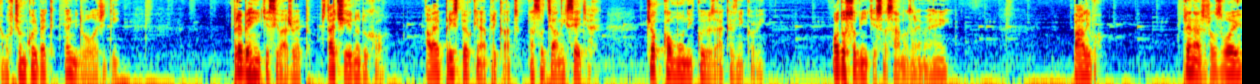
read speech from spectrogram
alebo v čomkoľvek, veľmi dôležitý. Prebehnite si váš web, stačí jednoducho, ale aj príspevky napríklad na sociálnych sieťach. Čo komunikujú zákazníkovi? Odosobnite sa samozrejme, hej. Palivo. Pre náš rozvoj,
